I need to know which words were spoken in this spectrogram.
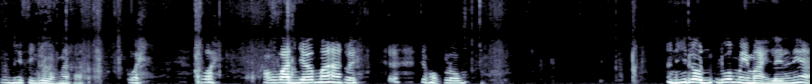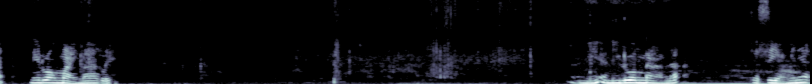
ต้นนี้สีเหลืองนะคะ โอ้ย โอ้ยเขาวันเยอะมากเลย จะหกล้ม อันนี้ล่นร่วงใหม่ ๆ เลยนะเนี่ย นี่ร่วงใหม่มากเลยอันนี้อันนี้ร่วงนานละจะเสียไหมเนี่ย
